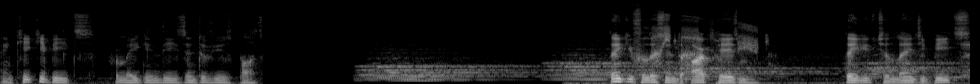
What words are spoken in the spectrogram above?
and Kiki Beats for making these interviews possible. Thank you for listening to Art Pays Me. Thank you to Langy Beats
